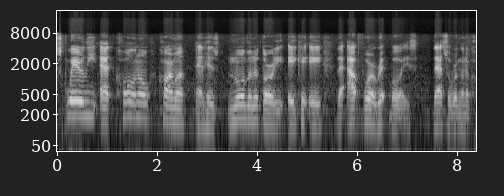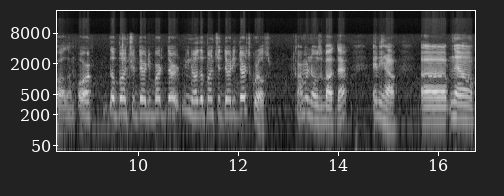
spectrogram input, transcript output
squarely at Colonel Karma and his Northern Authority, aka the Out for a Rip Boys. That's what we're gonna call them, or the bunch of dirty bird dirt. You know, the bunch of dirty dirt squirrels. Karma knows about that. Anyhow, uh, now,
